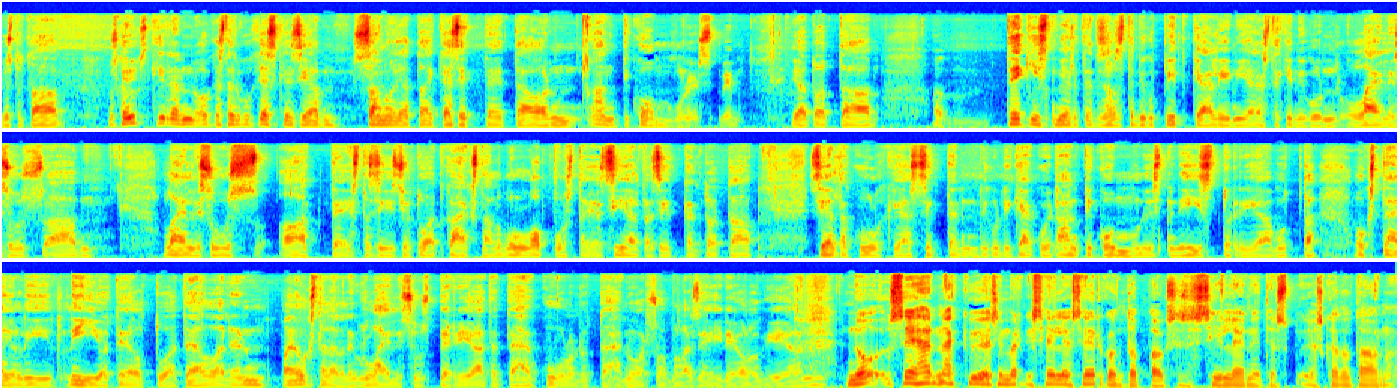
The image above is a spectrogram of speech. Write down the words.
jos tota, koska yksi kirjan oikeastaan niin keskeisiä sanoja tai käsitteitä on antikommunismi. Ja tota, tekisi mieli sellaista niin pitkää linjaa jostakin niin laillisuus, äh, laillisuusaatteista, siis jo 1800-luvun lopusta, ja sieltä sitten tota, sieltä kulkea sitten niin kuin ikään kuin antikommunismin historiaa, mutta onko tämä jo liioteltua tällainen, vai onko tällainen niin laillisuusperiaate tähän kuulunut tähän nuorsuomalaiseen ideologiaan? No sehän näkyy esimerkiksi Helja Serkon tapauksessa silleen, että jos, jos katsotaan äh,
